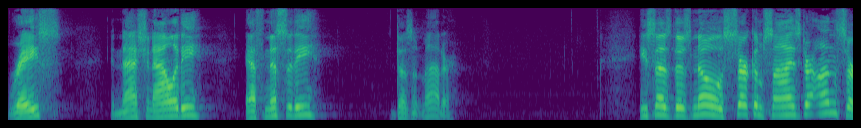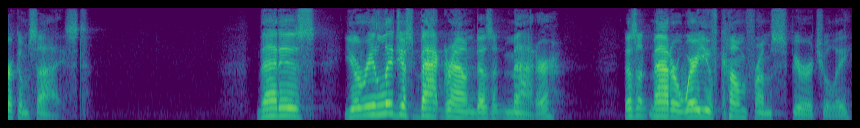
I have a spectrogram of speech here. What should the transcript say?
race and nationality, ethnicity, doesn't matter. He says there's no circumcised or uncircumcised. That is, your religious background doesn't matter. Doesn't matter where you've come from spiritually.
